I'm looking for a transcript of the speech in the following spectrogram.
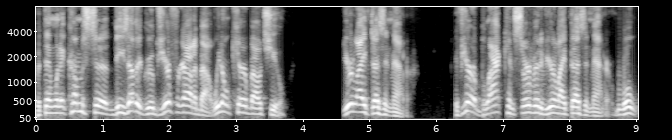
but then when it comes to these other groups, you're forgot about. We don't care about you. Your life doesn't matter. If you're a black conservative, your life doesn't matter. We'll,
